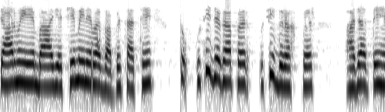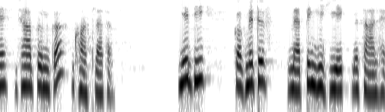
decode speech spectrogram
چار مہینے بعد یا چھ مہینے بعد واپس آتے ہیں تو اسی جگہ پر اسی درخت پر آ جاتے ہیں جہاں پہ ان کا گھونسلہ تھا یہ بھی کوگنیٹو میپنگ ہی کی ایک مثال ہے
